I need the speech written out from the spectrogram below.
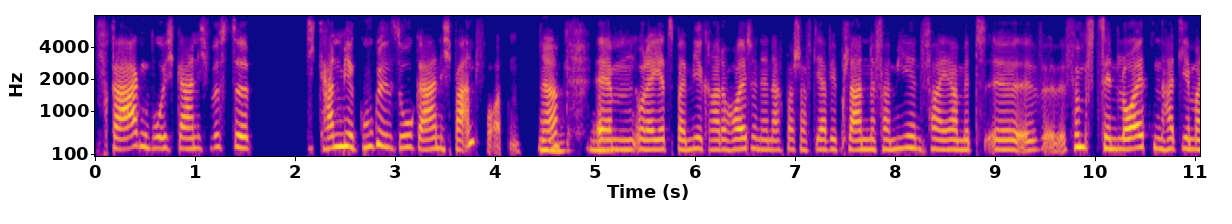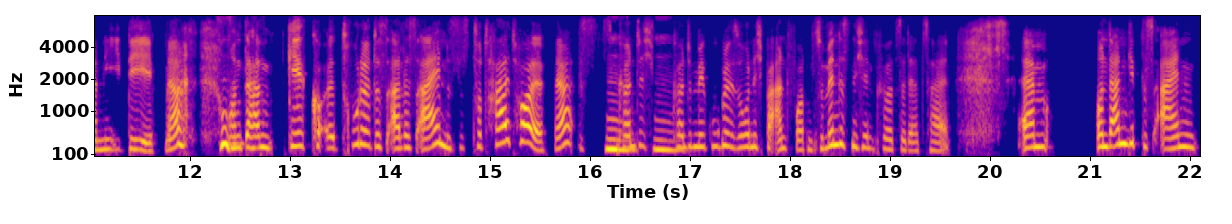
Fragen, wo ich gar nicht wüsste, die kann mir Google so gar nicht beantworten. Ja? Mhm. Ähm, oder jetzt bei mir gerade heute in der Nachbarschaft, ja, wir planen eine Familienfeier mit äh, 15 Leuten, hat jemand eine Idee. Ja? Und dann geht, trudelt das alles ein. Das ist total toll. Ja? Das mhm. könnte ich, mhm. könnte mir Google so nicht beantworten, zumindest nicht in Kürze der Zeit. Ähm, und dann gibt es einen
